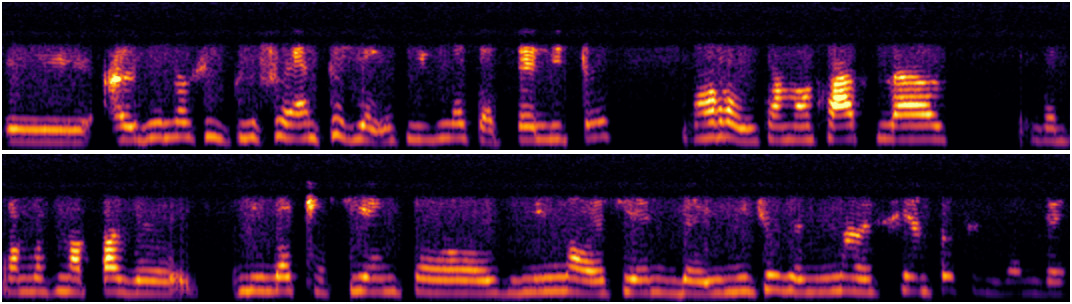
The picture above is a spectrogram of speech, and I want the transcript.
eh, algunos incluso antes de los mismos satélites, ¿no? Revisamos Atlas, encontramos mapas de 1800, 1900, de inicios de 1900, en donde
